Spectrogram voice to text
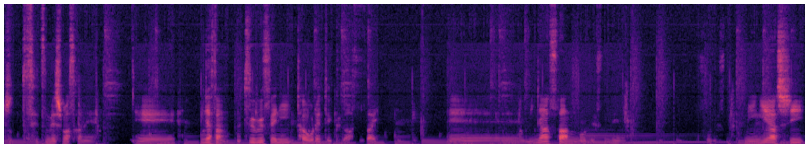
ちょっと説明しますかね。えー、皆さん、うつ伏せに倒れてください。えー、皆さんのですね、そうですね、右足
